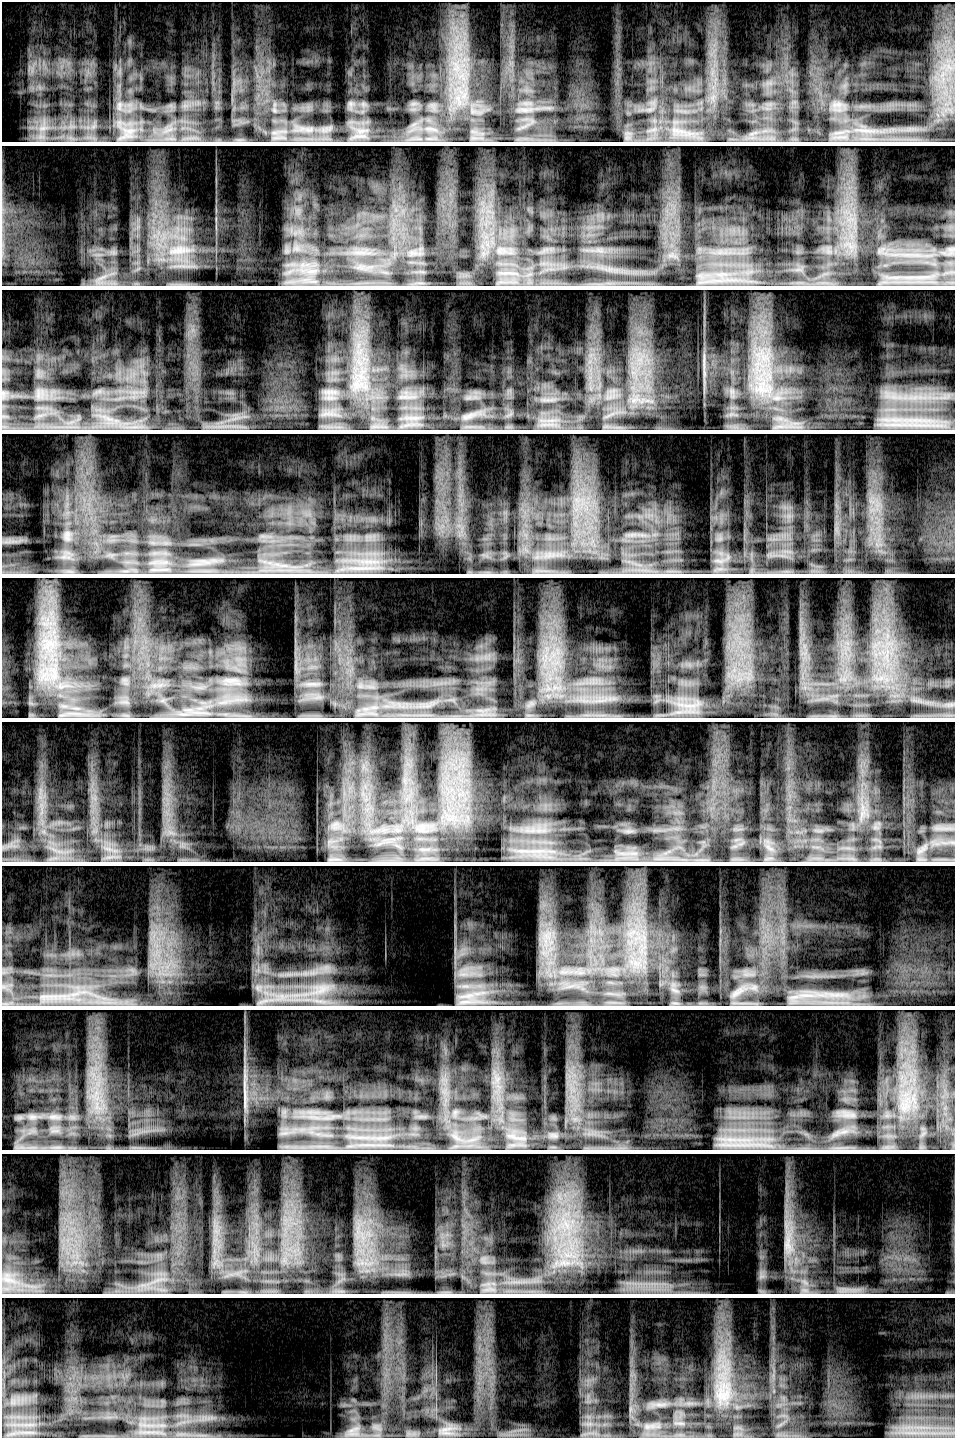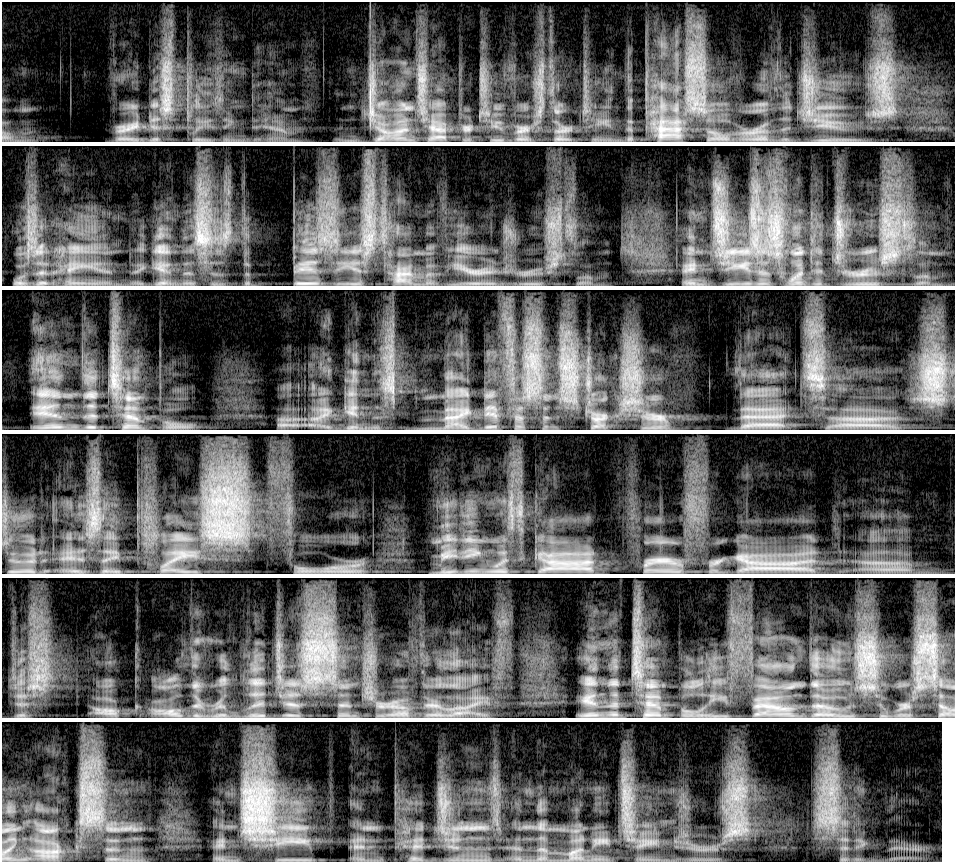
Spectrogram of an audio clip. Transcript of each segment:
had gotten rid of the declutterer had gotten rid of something from the house that one of the clutterers wanted to keep. They hadn't used it for seven, eight years, but it was gone and they were now looking for it. And so that created a conversation. And so um, if you have ever known that to be the case, you know that that can be a little tension. And so if you are a declutterer, you will appreciate the acts of Jesus here in John chapter 2. Because Jesus, uh, normally we think of him as a pretty mild guy, but Jesus could be pretty firm when he needed to be. And uh, in John chapter 2, uh, you read this account from the life of Jesus in which he declutters um, a temple that he had a wonderful heart for, that had turned into something um, very displeasing to him. In John chapter 2, verse 13, the Passover of the Jews was at hand. Again, this is the busiest time of year in Jerusalem. And Jesus went to Jerusalem. In the temple, uh, again, this magnificent structure that uh, stood as a place for meeting with God, prayer for God, um, just all, all the religious center of their life. In the temple, he found those who were selling oxen and sheep and pigeons and the money changers sitting there.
